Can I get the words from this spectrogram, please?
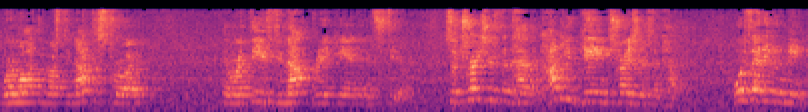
where moth and rust do not destroy, and where thieves do not break in and steal. So treasures in heaven. How do you gain treasures in heaven? What does that even mean?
